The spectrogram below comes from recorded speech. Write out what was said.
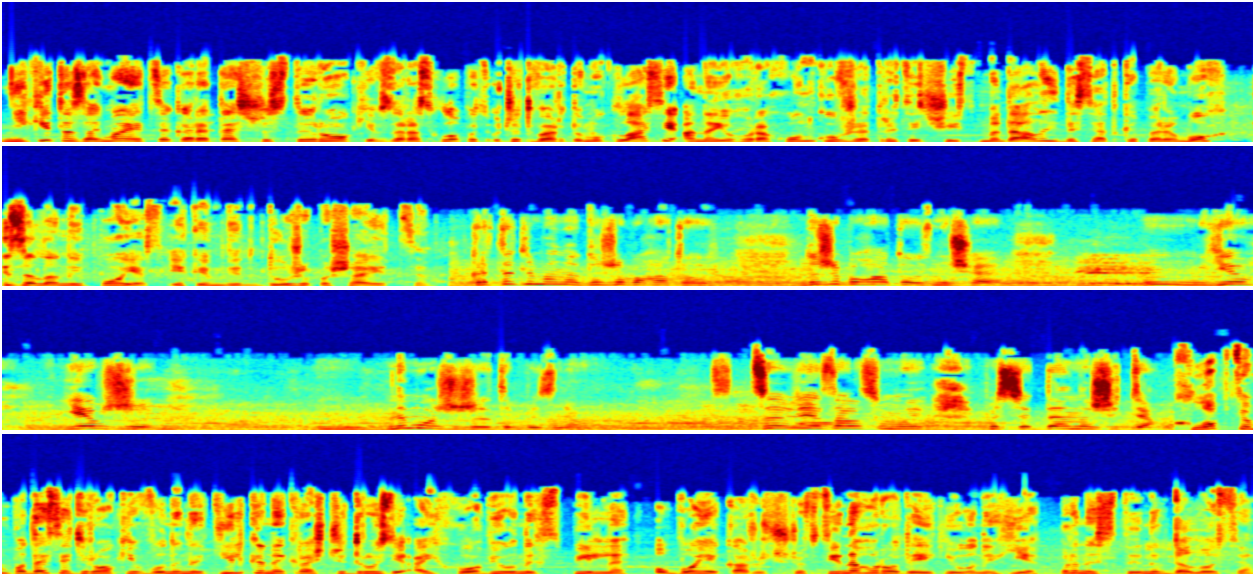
Нікіта займається карате з 6 років. Зараз хлопець у четвертому класі, а на його рахунку вже 36 медалей, десятки перемог і зелений пояс, яким він дуже пишається. Карате для мене дуже багато, дуже багато означає. Я, я вже не можу жити без нього. Це в'язалося моє повсякденне життя. Хлопцям по 10 років вони не тільки найкращі друзі, а й хобі у них спільне. Обоє кажуть, що всі нагороди, які у них є, принести не вдалося.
